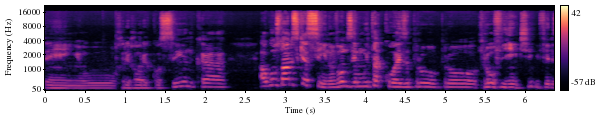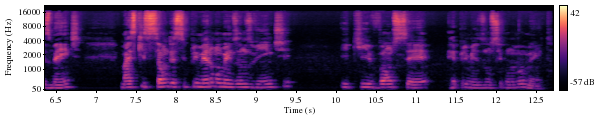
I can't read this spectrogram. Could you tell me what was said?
tem o Hrihory Kosinka, Alguns nomes que, assim, não vão dizer muita coisa pro, pro, pro ouvinte, infelizmente, mas que são desse primeiro momento dos anos 20 e que vão ser reprimidos no segundo momento.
